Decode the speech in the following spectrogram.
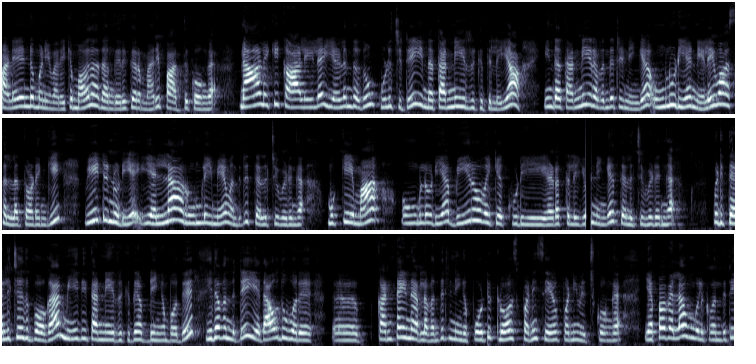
பன்னிரெண்டு மணி வரைக்குமாவது அது அங்கே இருக்கிற மாதிரி பார்த்துக்கோங்க. நாளைக்கு காலையில் எழுந்ததும் குளிச்சுட்டு இந்த தண்ணீர் இருக்குது இல்லையா? இந்த தண்ணீரை வந்துட்டு நீங்கள் உங்களுடைய நிலைவாசலில் தொடங்கி வீட்டினுடைய எல்லா ரூம்லேயுமே வந்துட்டு தெளித்து விடுங்க. முக்கியமாக உங்களுடைய பீரோ வைக்கக்கூடிய இடத்துலையும் நீங்கள் தெளித்து விடுங்க. இப்படி தெளித்தது போக மீதி தண்ணீர் இருக்குது அப்படிங்கும்போது இதை வந்துட்டு ஏதாவது ஒரு கண்டெய்னரில் வந்துட்டு நீங்கள் போட்டு க்ளோஸ் பண்ணி சேவ் பண்ணி வச்சுக்கோங்க. எப்போவெல்லாம் உங்களுக்கு வந்துட்டு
